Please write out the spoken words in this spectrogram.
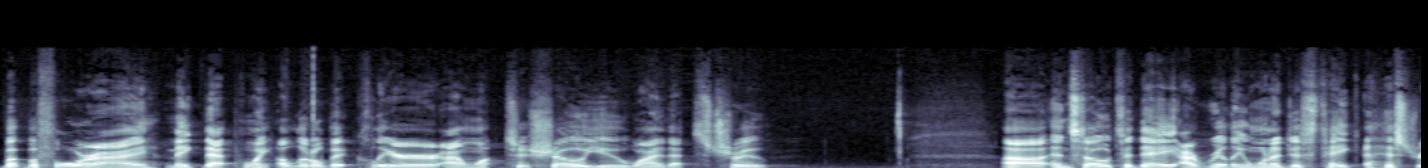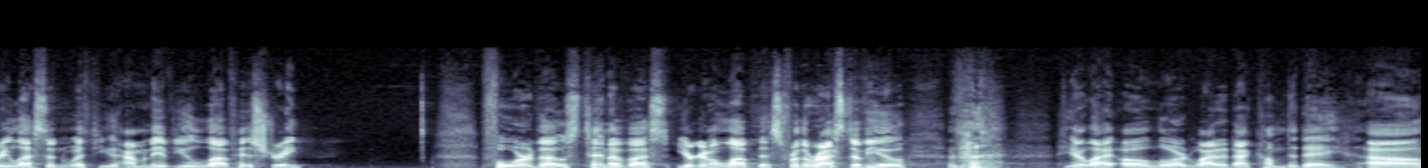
But before I make that point a little bit clearer, I want to show you why that's true. Uh, and so today, I really want to just take a history lesson with you. How many of you love history? For those 10 of us, you're going to love this. For the rest of you, you're like, oh, Lord, why did I come today? Uh,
